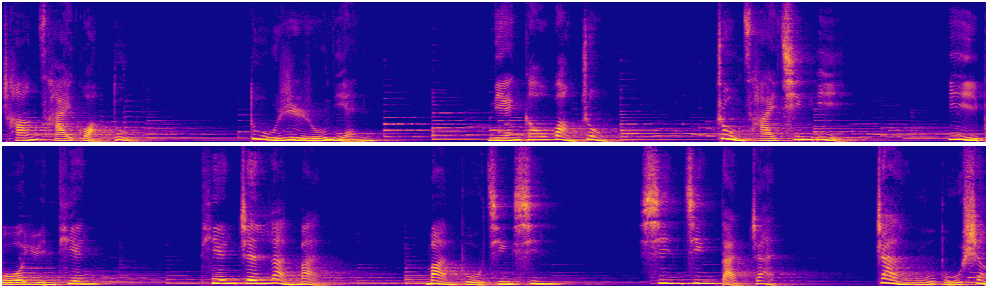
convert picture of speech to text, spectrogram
长才广度，度日如年，年高望重，重才轻义，义薄云天，天真烂漫。漫不经心，心惊胆战，战无不胜。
